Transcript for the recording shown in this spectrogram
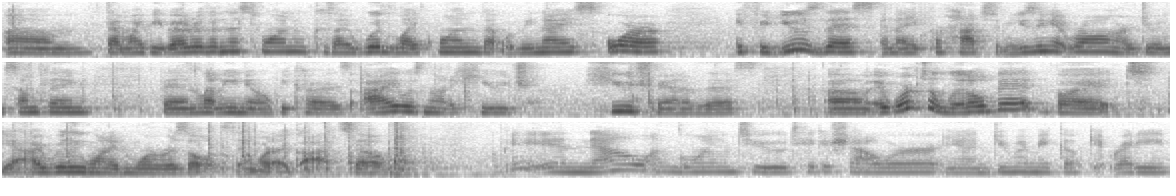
um, that might be better than this one because I would like one that would be nice. Or if you use this and I perhaps am using it wrong or doing something, then let me know because I was not a huge, huge fan of this. Um, it worked a little bit, but yeah, I really wanted more results than what I got. So, okay, and now I'm going to take a shower and do my makeup, get ready.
